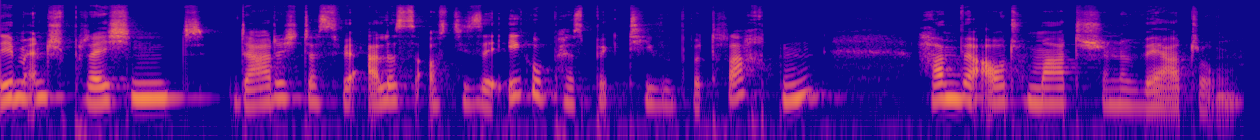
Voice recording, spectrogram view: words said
dementsprechend, dadurch, dass wir alles aus dieser Ego-Perspektive betrachten, haben wir automatisch eine Wertung.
